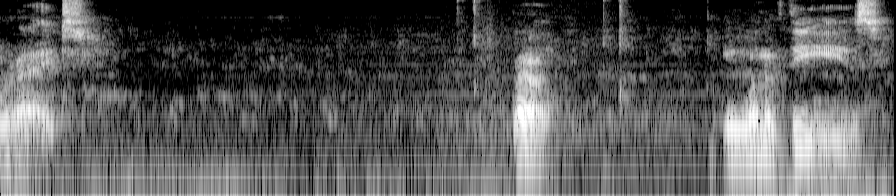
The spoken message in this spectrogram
Alright. Well, do one of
